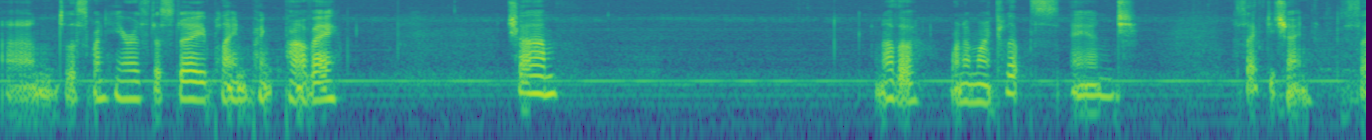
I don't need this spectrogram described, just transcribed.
And this one here is just a plain pink pave charm. Another one of my clips and safety chain. So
